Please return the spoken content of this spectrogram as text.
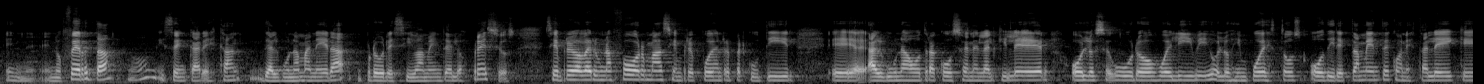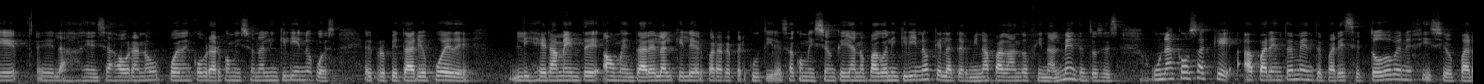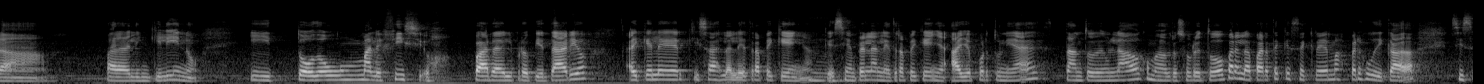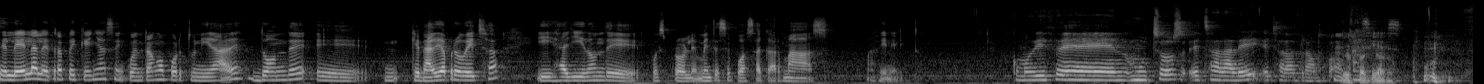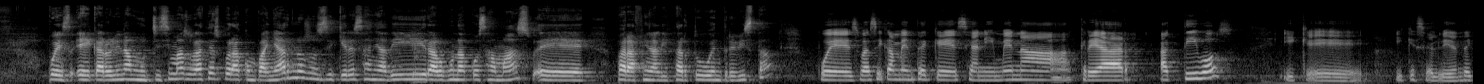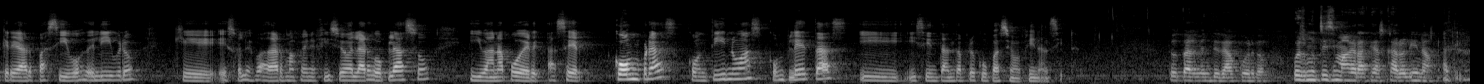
en, oferta y se encarezcan de alguna manera progresivamente los precios. Siempre va a haber una forma, siempre pueden repercutir eh, alguna otra cosa en el alquiler o los seguros o el IBI o los impuestos o directamente con esta ley que eh, las agencias ahora no pueden cobrar comisión al inquilino, pues el propietario puede ligeramente aumentar el alquiler para repercutir esa comisión que ya no pagó el inquilino, que la termina pagando finalmente. Entonces, una cosa que aparentemente parece todo beneficio para, para el inquilino y todo un maleficio para el propietario, hay que leer quizás la letra pequeña, que mm. siempre en la letra pequeña hay oportunidades, tanto de un lado como de otro, sobre todo para la parte que se cree más perjudicada. Si se lee la letra pequeña se encuentran oportunidades donde eh, que nadie aprovecha y es allí donde pues probablemente se pueda sacar más, más dinerito. Como dicen muchos, echa la ley, echa la trampa. Así es. Pues eh, Carolina, muchísimas gracias por acompañarnos. No sé si quieres añadir alguna cosa más eh, para finalizar tu entrevista. Pues básicamente que se animen a crear activos y que, y que se olviden de crear pasivos de libro, que eso les va a dar más beneficio a largo plazo y van a poder hacer compras continuas, completas y, y sin tanta preocupación financiera. Totalmente de acuerdo. Pues muchísimas gracias, Carolina. A ti.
